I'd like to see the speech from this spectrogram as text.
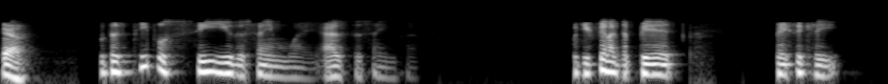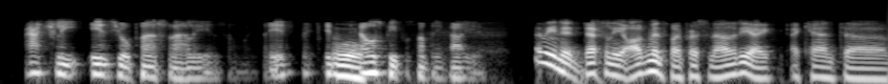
Yeah. But does people see you the same way as the same person? Would you feel like the beard basically actually is your personality in some way? It, it Ooh. tells people something about you. I mean, it definitely augments my personality. I, I can't uh,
